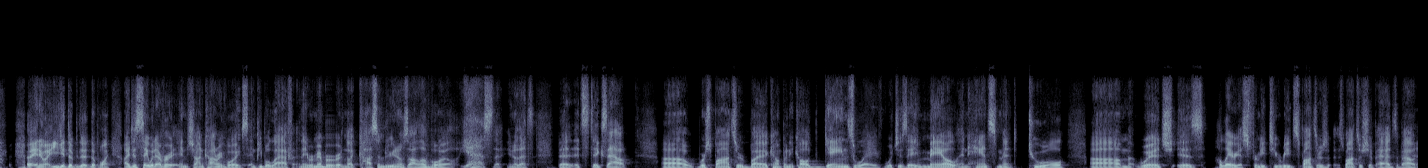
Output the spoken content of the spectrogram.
anyway, you get the, the, the, point. I just say whatever in Sean Connery voice, and people laugh and they remember it and like Kasandrinos olive oil. Yes, that you know that's that it sticks out. Uh, we're sponsored by a company called Gainswave, which is a male enhancement tool, um, which is hilarious for me to read sponsors sponsorship ads about.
